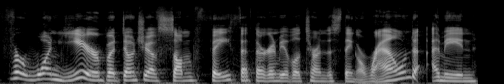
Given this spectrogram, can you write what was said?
For one year, but don't you have some faith that they're going to be able to turn this thing around? I mean,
